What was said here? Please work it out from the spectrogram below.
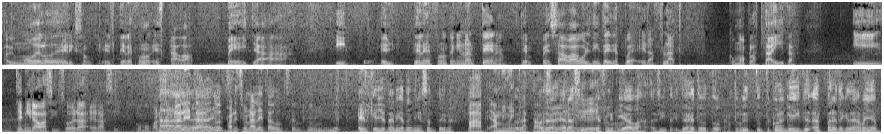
Había un modelo de Ericsson que el teléfono estaba bella y el teléfono tenía una antena que empezaba gordita y después era flat, como aplastadita. Y te miraba así, eso era, era así, como parecía una aleta, eh, parecía una aleta de un, cel- de un- El que yo tenía tenía esa antena. A mí me Pero- encantaba. pero era así que flipeabas. Así, entonces tú, tú, tú, tú- tú con el que ah, espérate que déjame ya. A mí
